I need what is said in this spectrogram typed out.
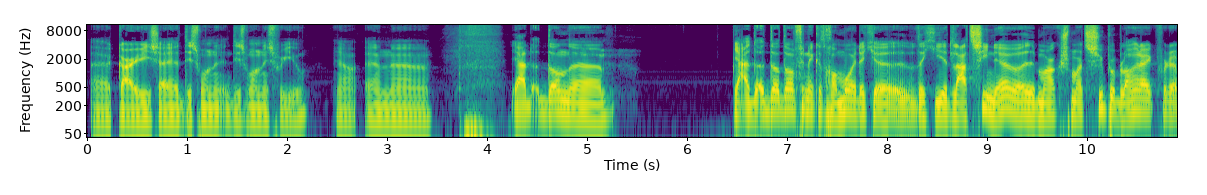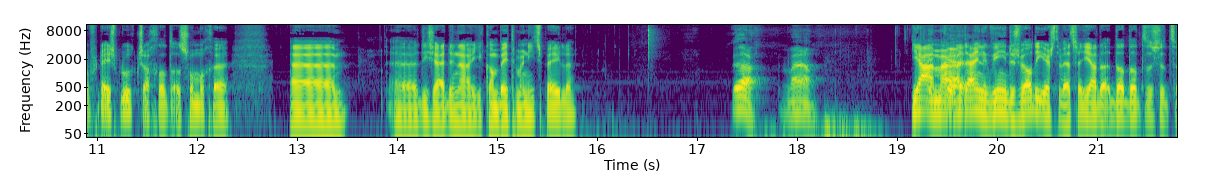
eh, eh, Kyrie zei, this one, this one is for you. Ja, en eh, ja, dan... ja, dan vind ik het gewoon mooi dat je, dat je het laat zien. Hè? Marcus Smart is super belangrijk voor, de, voor deze ploeg. Ik zag dat als sommige eh, eh, die zeiden, nou, je kan beter maar niet spelen. Ja, maar ja. Ja, Ik, maar eh, uiteindelijk win je dus wel die eerste wedstrijd. Ja, dat, dat, dat is het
